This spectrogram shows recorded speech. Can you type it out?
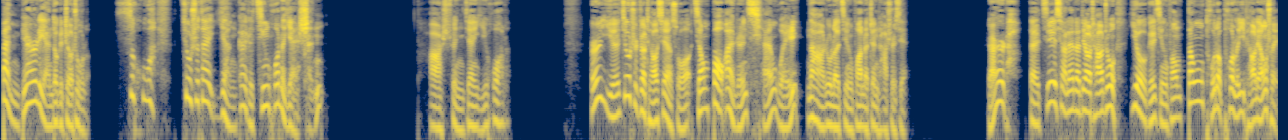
半边脸都给遮住了，似乎啊就是在掩盖着惊慌的眼神。他瞬间疑惑了，而也就是这条线索，将报案人钱维纳入了警方的侦查视线。然而他在接下来的调查中，又给警方当头的泼了一瓢凉水。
